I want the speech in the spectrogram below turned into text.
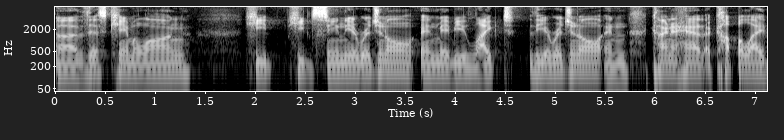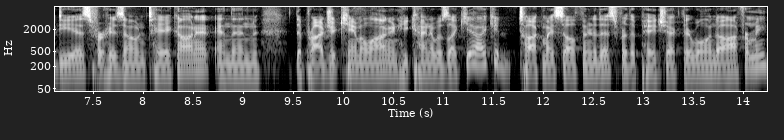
Uh, this came along. He he'd seen the original and maybe liked the original and kind of had a couple ideas for his own take on it. And then the project came along and he kind of was like, "Yeah, I could talk myself into this for the paycheck they're willing to offer me."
